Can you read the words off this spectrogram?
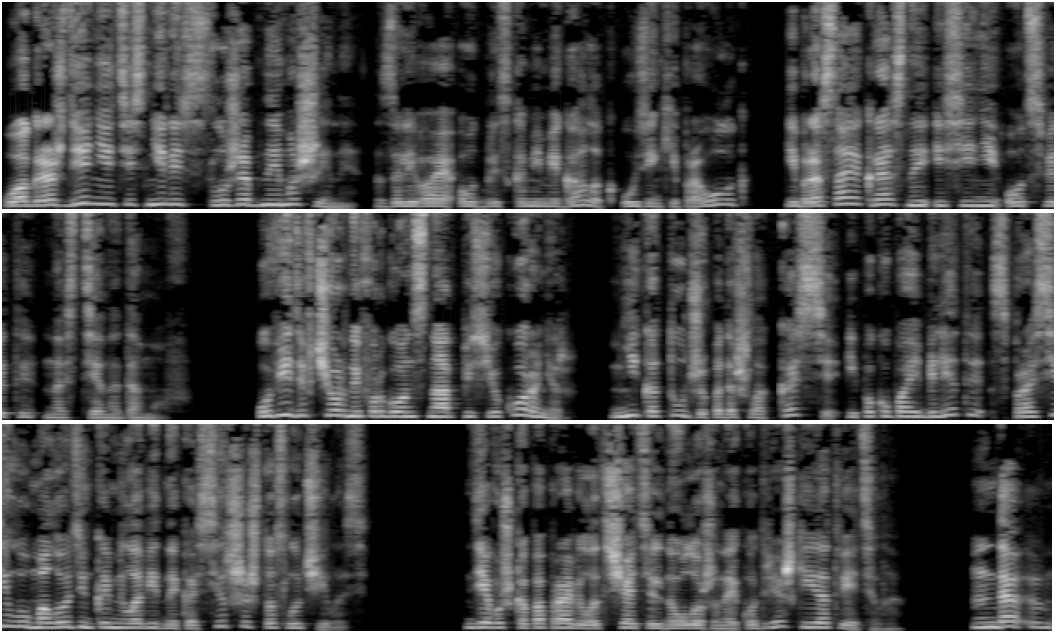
У ограждения теснились служебные машины, заливая отблесками мигалок узенький проулок и бросая красные и синие отсветы на стены домов. Увидев черный фургон с надписью «Коронер», Ника тут же подошла к кассе и, покупая билеты, спросила у молоденькой миловидной кассирши, что случилось. Девушка поправила тщательно уложенные кудряшки и ответила. «Да, э,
